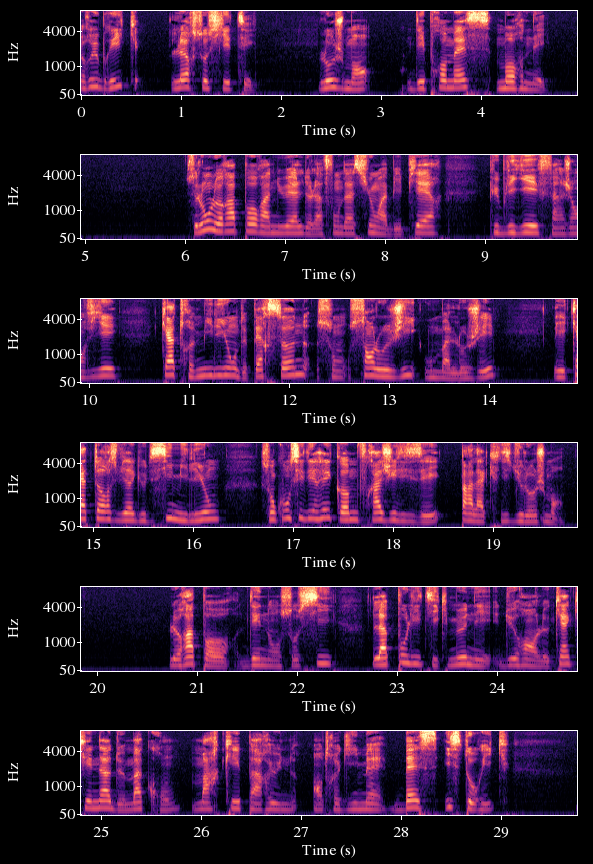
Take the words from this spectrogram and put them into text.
Rubrique Leur société. Logement, des promesses mornées. Selon le rapport annuel de la Fondation Abbé Pierre, publié fin janvier, 4 millions de personnes sont sans logis ou mal logées et 14,6 millions sont considérées comme fragilisées par la crise du logement. Le rapport dénonce aussi la politique menée durant le quinquennat de Macron, marquée par une entre guillemets baisse historique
